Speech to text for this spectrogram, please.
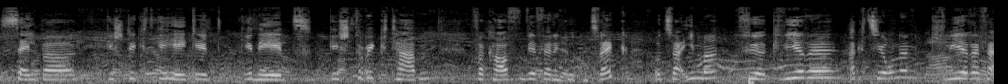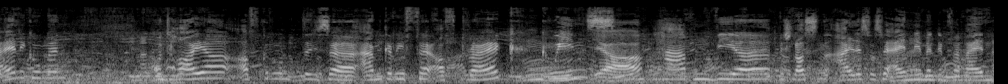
selber gestickt, gehäkelt, genäht, gestrickt haben, verkaufen wir für einen guten Zweck und zwar immer für queere Aktionen, queere Vereinigungen und heuer, aufgrund dieser Angriffe auf Drag Queens, ja. haben wir beschlossen, alles, was wir einnehmen, dem Verein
